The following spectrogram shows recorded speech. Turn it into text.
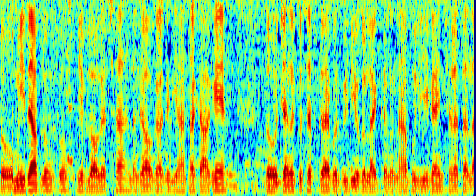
तो उम्मीद है आप लोगों को ये ब्लॉग अच्छा लगा होगा। अगर यहाँ तक आ गए हैं तो चैनल को सब्सक्राइब और वीडियो को लाइक करना ना भूलिएगा इन ताला।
